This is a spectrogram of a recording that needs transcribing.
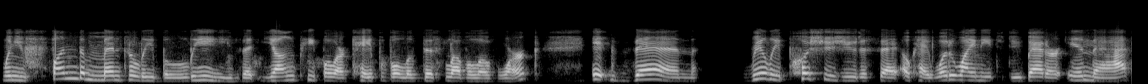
when you fundamentally believe that young people are capable of this level of work, it then really pushes you to say, okay, what do I need to do better in that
